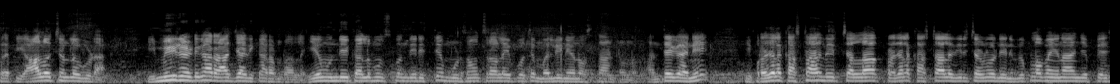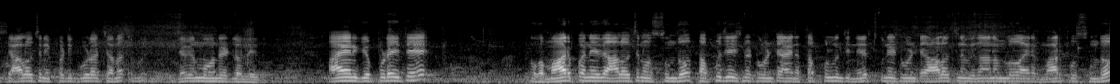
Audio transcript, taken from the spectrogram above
ప్రతి ఆలోచనలో కూడా ఇమీడియట్గా రాజ్యాధికారం రాలే. ఏముంది? కళ్ళు మూసుకొని తీరిస్తే మూడు సంవత్సరాలు అయిపోతే మళ్ళీ నేను వస్తా అంటున్నాను అంతేగాని ఈ ప్రజల కష్టాలు తీర్చల్లా ప్రజల కష్టాలు తీర్చడంలో నేను విఫలమైనా అని చెప్పేసి ఆలోచన ఇప్పటికి కూడా చంద్ర జగన్మోహన్ రెడ్డిలో లేదు. ఆయనకి ఎప్పుడైతే ఒక మార్పు అనేది ఆలోచన వస్తుందో తప్పు చేసినటువంటి ఆయన తప్పుల నుంచి నేర్చుకునేటువంటి ఆలోచన విధానంలో ఆయనకు మార్పు వస్తుందో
